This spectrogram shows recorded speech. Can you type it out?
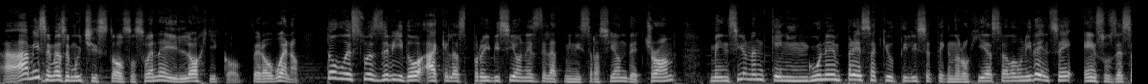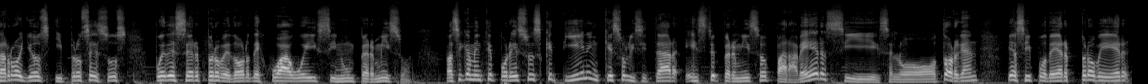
A mí se me hace muy chistoso, suena ilógico, pero bueno, todo esto es debido a que las prohibiciones de la administración de Trump mencionan que ninguna empresa que utilice tecnología estadounidense en sus desarrollos y procesos puede ser proveedor de Huawei sin un permiso. Básicamente por eso es que tienen que solicitar este permiso para ver si se lo otorgan y así poder proveer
